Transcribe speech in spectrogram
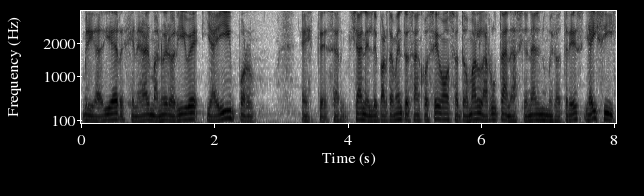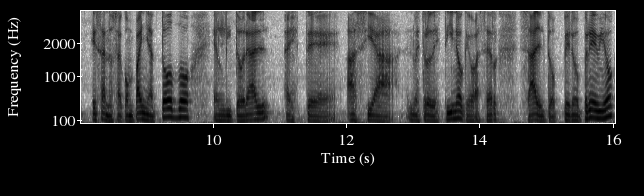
Brigadier General Manuel Oribe, y ahí por este, ya en el departamento de San José, vamos a tomar la ruta nacional número 3 y ahí sí, esa nos acompaña todo el litoral este, hacia nuestro destino que va a ser Salto. Pero previo,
